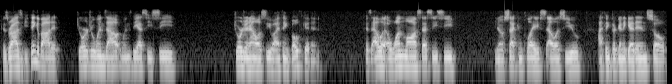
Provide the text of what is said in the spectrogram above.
Because Roz, if you think about it, Georgia wins out, wins the SEC. Georgia and LSU, I think, both get in. Because a one-loss SEC, you know, second place LSU, I think they're going to get in. So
